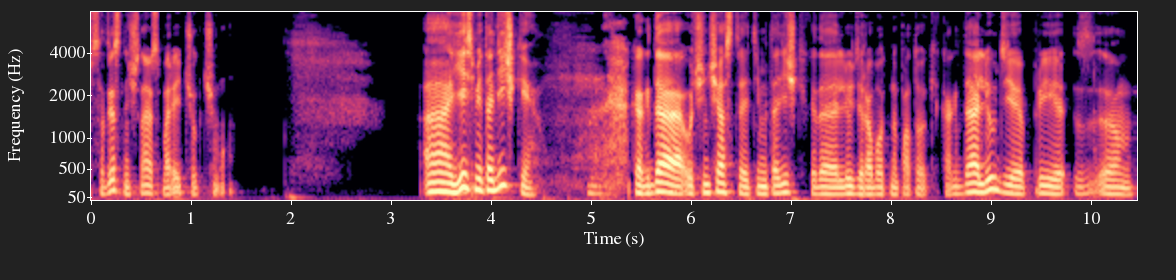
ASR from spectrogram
соответственно, начинаю смотреть, что к чему. А, есть методички, когда очень часто эти методички, когда люди работают на потоке, когда люди при эм,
